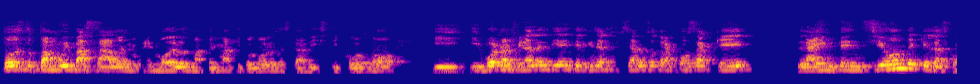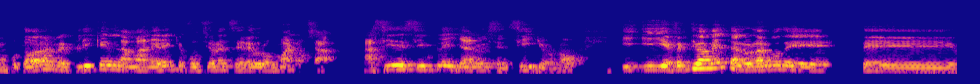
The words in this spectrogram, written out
Todo esto está muy basado en, modelos matemáticos, modelos estadísticos, ¿no? Y, y, bueno, al final del día, inteligencia artificial es otra cosa que la intención de que las computadoras repliquen la manera en que funciona el cerebro humano. O sea, así de simple, llano y sencillo, ¿no? Y, efectivamente, a lo largo de, de,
